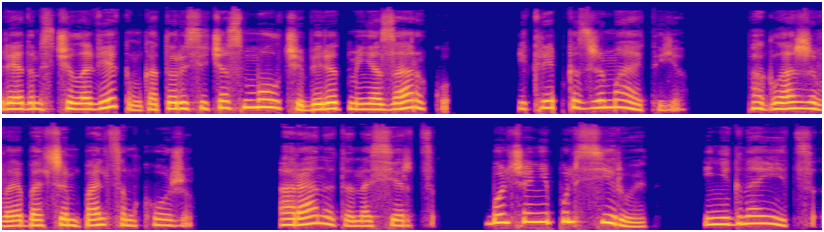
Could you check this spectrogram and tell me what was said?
рядом с человеком, который сейчас молча берет меня за руку и крепко сжимает ее, поглаживая большим пальцем кожу. А рана-то на сердце больше не пульсирует и не гноится.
